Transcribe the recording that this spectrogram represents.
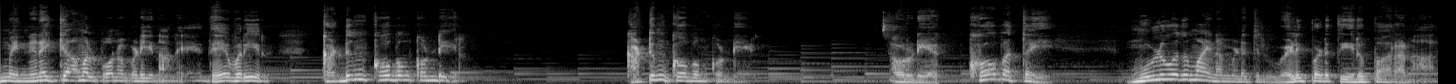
உம்மை நினைக்காமல் போனபடியினாலே தேவரீர் கடும் கோபம் கொண்டீர். கடும் கோபம் கொண்டீர் அவருடைய கோபத்தை முழுவதுமாய் நம்மிடத்தில் வெளிப்படுத்தி இருப்பாரானால்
